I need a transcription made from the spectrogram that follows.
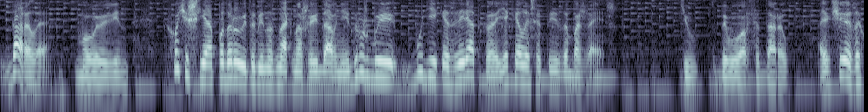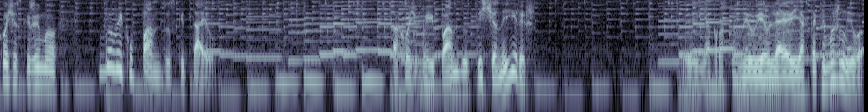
Дареле, мовив він, хочеш я подарую тобі на знак нашої давньої дружби будь-яке звірятко, яке лише ти забажаєш. Тю, здивувався Дарел. А якщо я захочу, скажімо, велику панду з Китаю? А хоч би і панду, ти що не віриш? Е, Я просто не уявляю, як таке можливо.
